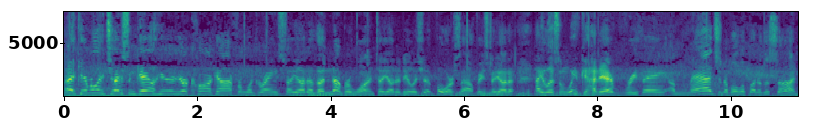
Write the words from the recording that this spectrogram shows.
Hey Kimberly, Jason Gale here, your car guy from LaGrange Toyota, the number one Toyota dealership for Southeast Toyota. Hey listen, we've got everything imaginable up under the sun.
